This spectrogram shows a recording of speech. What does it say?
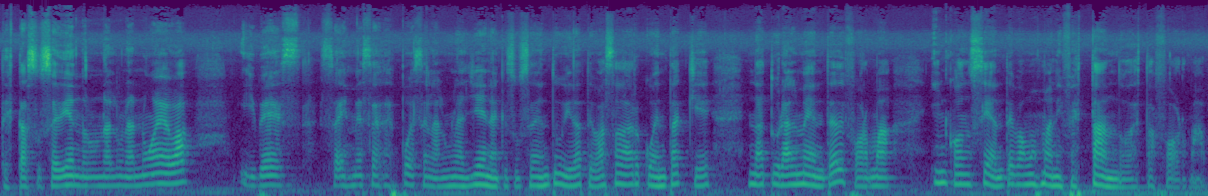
te está sucediendo en una luna nueva y ves seis meses después en la luna llena que sucede en tu vida, te vas a dar cuenta que naturalmente, de forma inconsciente, vamos manifestando de esta forma.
